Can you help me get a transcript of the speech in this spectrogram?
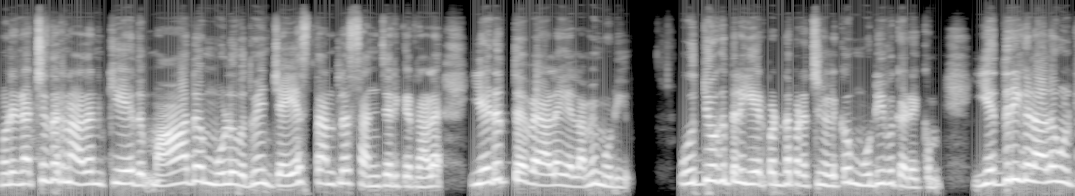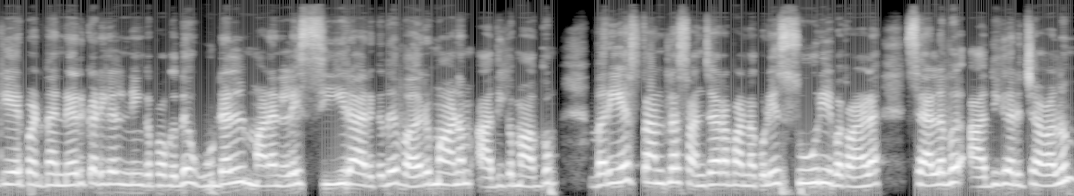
உங்களுடைய நட்சத்திரநாதன் கேது மாதம் முழுவதுமே ஜெயஸ்தான்ல சஞ்சரிக்கிறதுனால எடுத்த வேலை எல்லாமே முடியும். உத்தியோகத்துல ஏற்படுத்த பிரச்சனைகளுக்கு முடிவு கிடைக்கும். எதிரிகளால் உங்களுக்கு ஏற்படுத்த நெருக்கடிகள் நீங்க போகுது. உடல் மனநிலை சீரா இருக்குது. வருமானம் அதிகமாகும். வரியஸ்தானத்துல சஞ்சாரம் பண்ணக்கூடிய சூரிய பகவானால செலவு அதிகரிச்சாலும்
